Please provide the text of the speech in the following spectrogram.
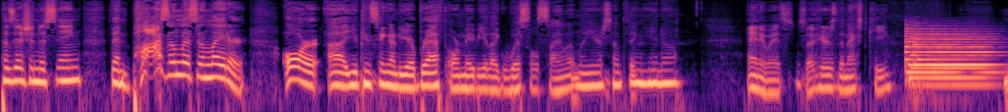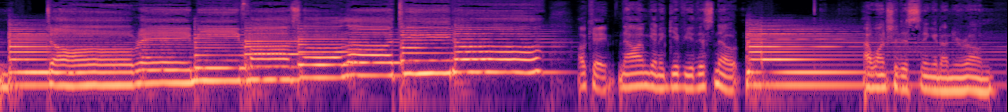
position to sing, then pause and listen later. Or uh, you can sing under your breath or maybe like whistle silently or something, you know? Anyways, so here's the next key. Do, re, mi, fa, sol, la, ti, do. Okay, now I'm going to give you this note. I want you to sing it on your own.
